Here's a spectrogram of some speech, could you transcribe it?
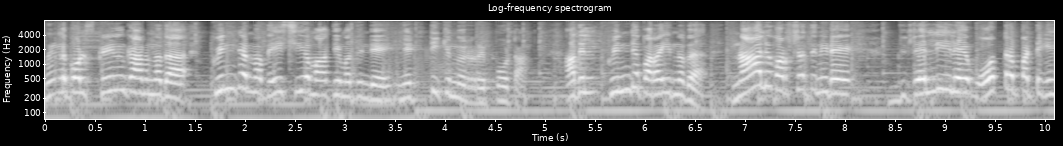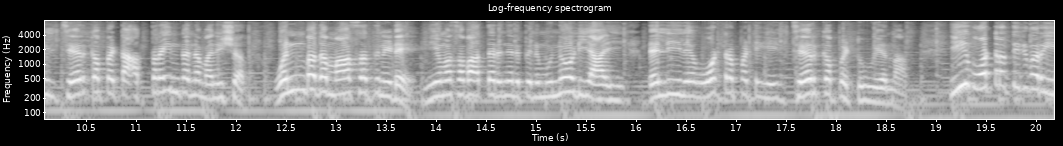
നിങ്ങളിപ്പോൾ സ്ക്രീനിൽ കാണുന്നത് ക്വിന്റ് എന്ന ദേശീയ മാധ്യമത്തിന്റെ ഞെട്ടിക്കുന്ന ഒരു റിപ്പോർട്ടാണ്. അതിൽ ക്വിന്റ് പറയുന്നത് നാല് വർഷത്തിനിടെ ഡൽഹിയിലെ വോട്ടർ പട്ടികയിൽ ചേർക്കപ്പെട്ട അത്രയും തന്നെ മനുഷ്യർ ഒൻപത് മാസത്തിനിടെ നിയമസഭാ തെരഞ്ഞെടുപ്പിന് മുന്നോടിയായി ഡൽഹിയിലെ വോട്ടർ പട്ടികയിൽ ചേർക്കപ്പെട്ടു എന്നാണ്. ഈ വോട്ടർ തിരിമറി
